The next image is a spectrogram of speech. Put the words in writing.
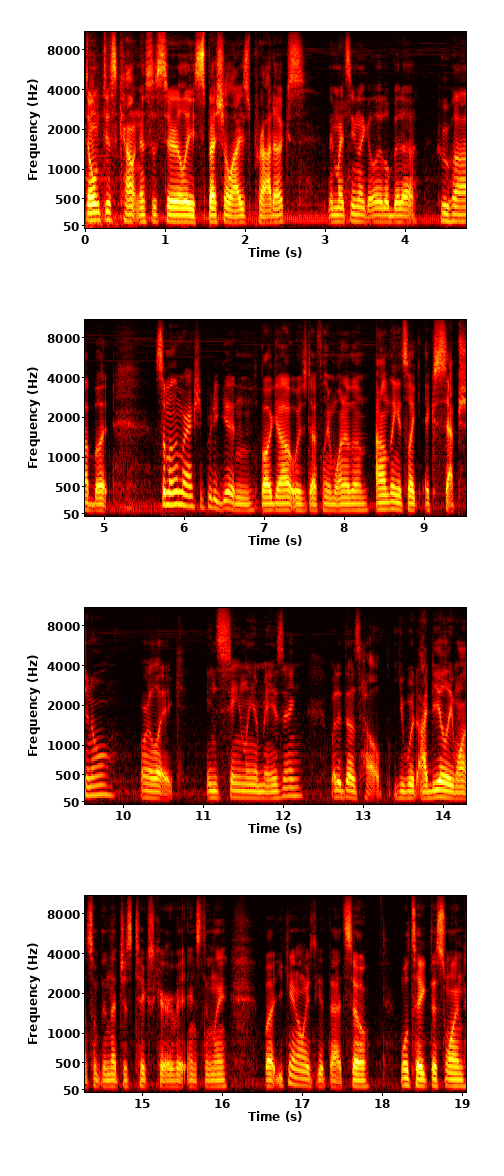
Don't discount necessarily specialized products. They might seem like a little bit of hoo-ha, but some of them are actually pretty good, and Bug Out was definitely one of them. I don't think it's like exceptional or like insanely amazing, but it does help. You would ideally want something that just takes care of it instantly, but you can't always get that. So we'll take this one.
